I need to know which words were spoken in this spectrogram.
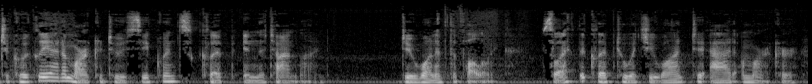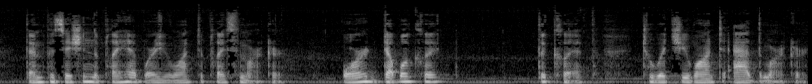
To quickly add a marker to a sequence clip in the timeline, do one of the following. Select the clip to which you want to add a marker, then position the playhead where you want to place the marker, or double click the clip to which you want to add the marker.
